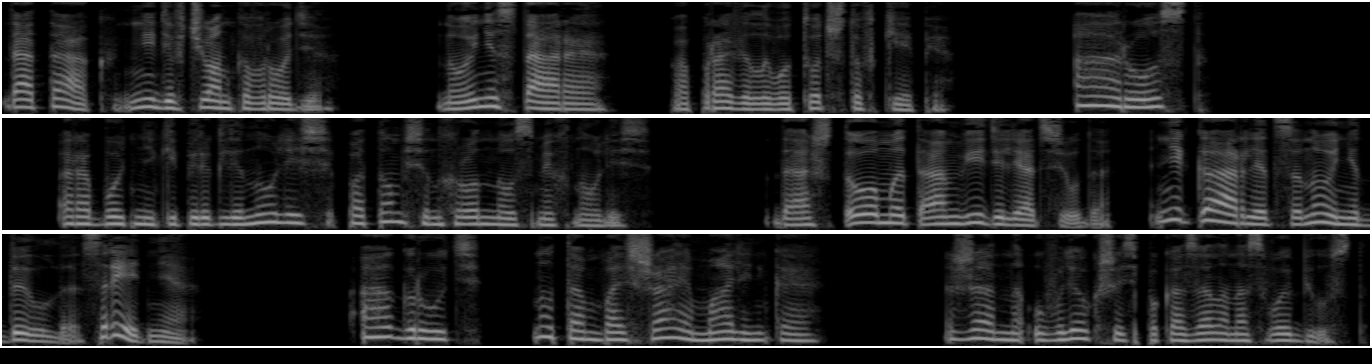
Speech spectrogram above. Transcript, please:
«Да так, не девчонка вроде. Ну и не старая. Поправил его тот, что в кепе. «А рост?» Работники переглянулись, потом синхронно усмехнулись. «Да что мы там видели отсюда? Не карлица, ну и не дылда, средняя». «А грудь? Ну, там большая, маленькая». Жанна, увлекшись, показала на свой бюст.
